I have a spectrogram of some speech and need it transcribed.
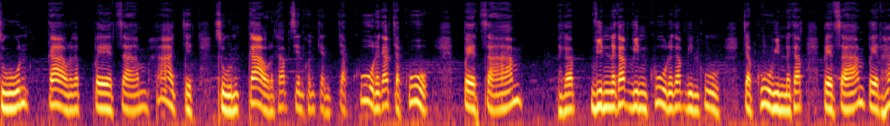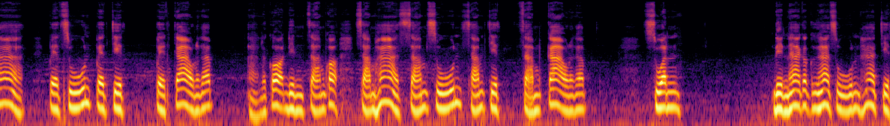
ศูนย์เก้านะครับแปดสามห้าเจ็ดศูนย์เก้านะครับเซียนขอนแก่นจับคู่นะครับ จับคู่แปดสามนะครับวินนะครับวินคู่นะครับวินคู่ จับคู่วินนะครับแปดสามแปดห้า แปดศูนย์แปดเจ็ดแปดเก้านะครับอ่าแล้วก็เด่นสามก็สามห้าสามศูนย์สามเจ็ดสามเก้านะครับ ส่วนเด่นห้าก็คือห้าศูนย์ห้าเจ็ด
